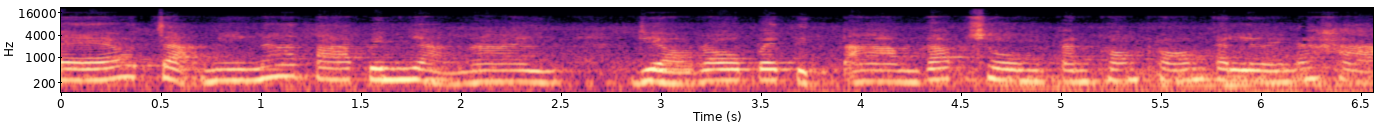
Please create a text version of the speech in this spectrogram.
แล้วจะมีหน้าตาเป็นอย่างไร เดี๋ยวเราไปติดตามรับชมกันพร้อมๆกันเลยนะคะ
